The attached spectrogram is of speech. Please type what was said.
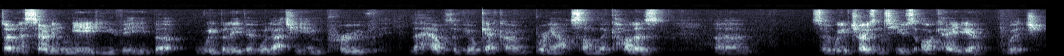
don't necessarily need UV, but we believe it will actually improve the health of your gecko and bring out some of the colours. Um, so we've chosen to use Arcadia, which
